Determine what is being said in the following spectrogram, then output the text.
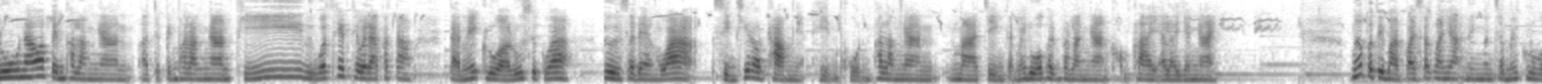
รู้นะว่าเป็นพลังงาน อาจจะเป็นพลังงานผีหรือว่าเทพเทวดาก็ตาม แต่ไม่กลัวรู้สึกว่า เออแสดงว่าสิ่งที่เราทำเนี่ยเห็นผลพลังงานมาจริง แต่ไม่รู้ว่าเป็นพลังงานของใครอะไรยังไง เมื่อปฏิบัติไปสักระยะหนึ่งมันจะไม่กลัว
